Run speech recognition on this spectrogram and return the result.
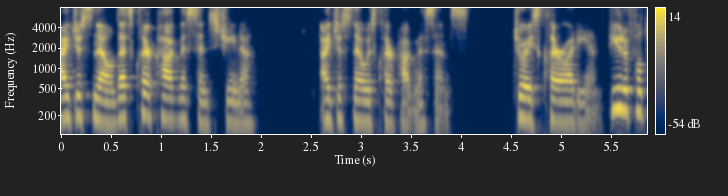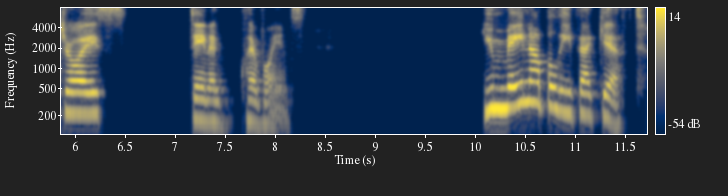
I just know that's claircognizance, Gina. I just know is claircognizance. Joyce clairaudient. Beautiful Joyce. Dana clairvoyance. You may not believe that gift.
